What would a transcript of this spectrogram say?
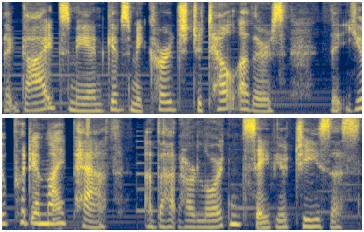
that guides me and gives me courage to tell others that you put in my path about our Lord and Savior Jesus.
